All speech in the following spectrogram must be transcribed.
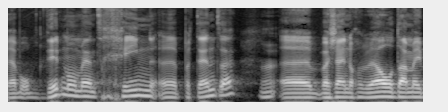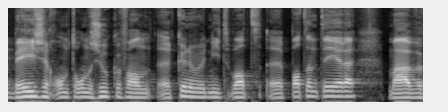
We hebben op dit moment geen eh, patenten. Nee. Eh, wij zijn nog wel daarmee bezig om te onderzoeken van eh, kunnen we niet wat patenteren. Maar we,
